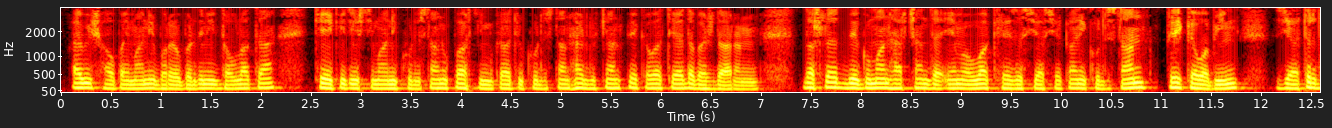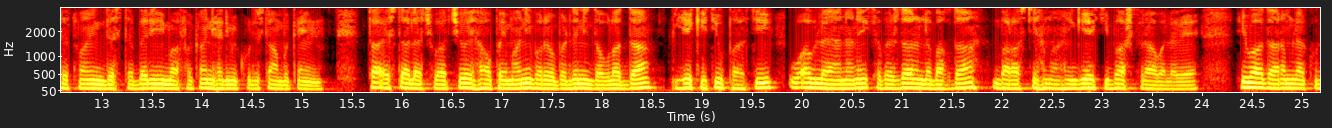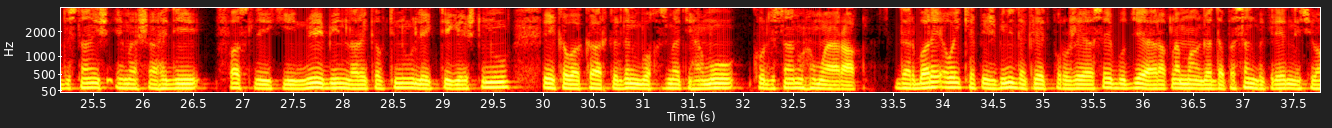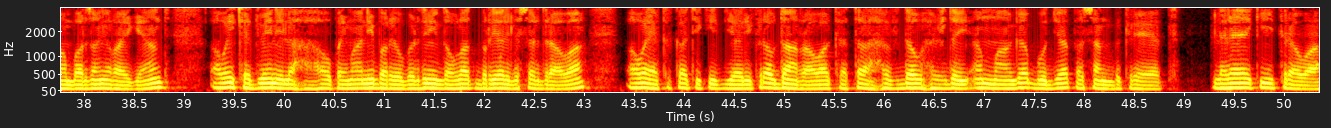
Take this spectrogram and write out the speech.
ئەویش هاوپەیمانی بەڕێوەبردنی دەوڵەتە کە یەکێتی نیشتیمانی کوردستان و پارتی دیموکراتی کوردستان هەردووکیان پێکەوە تیایدا بەشدارن. دەشڵێت، بێگومان هەرچەندە ئێمە وەک هێزە سیاسییەکانی کوردستان، پێکەوە بین، زیاتر دەتوانین دەستەبەری مافەکانی هەرێمی کوردستان بکەین، تا ئێستا لە چوارچێوەی هاوپەیمانی بەڕێوەبردنی دەوڵەتدا، یەکێتی و پارتی و ئەو لایەنانەی کە بەشدارن لە بەغدا، بەڕاستی هەماهەنگییەکی باش کراوە لەوێ، هیوادارم لە کوردستانیش ئێمە شاهیدی فەسلێکی نوێ بین لە ڕێکەوتن و لێک تێگەیشتن و پێکەوە کارکردن بۆ خزمەتی هەموو کوردستان و هەموو عێراق دەربارەی ئەوەی کە پێشبینی دەکرێت پرۆژە یاسای بودجەی عێراق لە مانگە دەپەسەند بکرێت نێچیوان بارزانی ڕایگەیاند ئەوەی کە دوێنێ لە هاوپەیمانی بەڕێوەبردنی دەوڵات بڕیاری لەسەر دراوە ئەوەیە کە کاتێکی دیاریکراو دانراوە کە تا هەفدە و هەژدەی ئەم مانگە بودجە پەسەند بکرێت لەلایەکی ترەوە،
